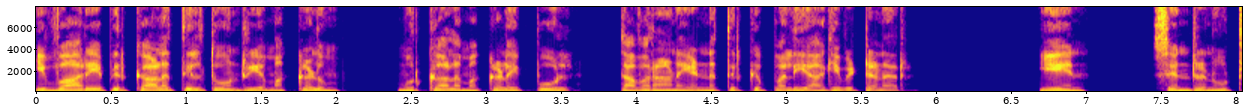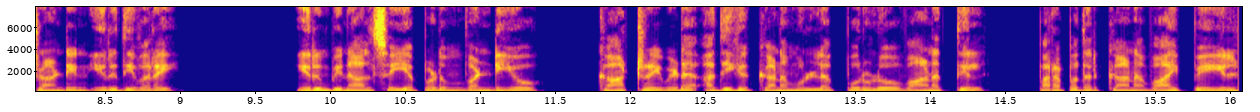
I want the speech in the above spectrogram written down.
இவ்வாறே பிற்காலத்தில் தோன்றிய மக்களும் முற்கால மக்களைப் போல் தவறான எண்ணத்திற்கு பலியாகிவிட்டனர். ஏன்? சென்ற நூற்றாண்டின் இறுதி வரை இரும்பினால் செய்யப்படும் வண்டியோ காற்றை விட அதிக கனமுள்ள பொருளோ வானத்தில் பறப்பதற்கான வாய்ப்பே இல்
